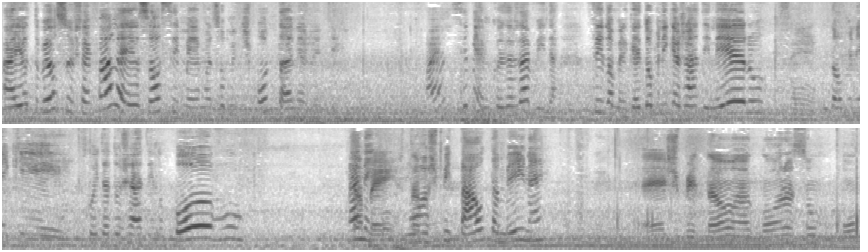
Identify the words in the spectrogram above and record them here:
Aí eu tomei um susto, aí falei, eu sou assim mesmo, eu sou muito espontânea, gente. Mas é assim mesmo, coisas da vida. Sim, Dominique, aí Dominique é jardineiro, Sim. Dominique cuida do jardim do povo. Né, Também, Nick? No também. hospital também, né? É, espetão agora só um pouco,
